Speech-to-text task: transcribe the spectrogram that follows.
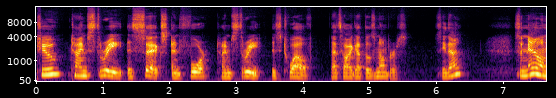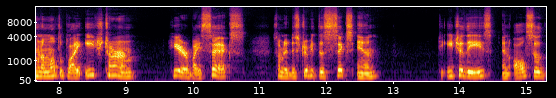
2 times 3 is 6, and 4 times 3 is 12. That's how I got those numbers. See that? So now I'm going to multiply each term here by 6. So I'm going to distribute this 6 in to each of these. And also,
